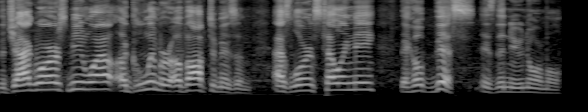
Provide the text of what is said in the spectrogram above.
The Jaguars, meanwhile, a glimmer of optimism, as Lawrence telling me they hope this is the new normal.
